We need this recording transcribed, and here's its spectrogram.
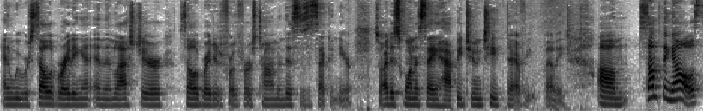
and we were celebrating it. And then last year, celebrated it for the first time, and this is the second year. So I just want to say happy Juneteenth to everybody. Um, something else,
